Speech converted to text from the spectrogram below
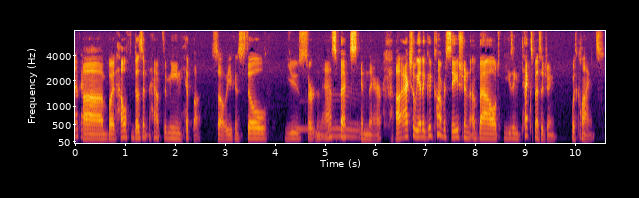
Okay. uh, but health doesn't have to mean HIPAA, so you can still use certain aspects Mm. in there. Uh, actually, we had a good conversation about using text messaging with clients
